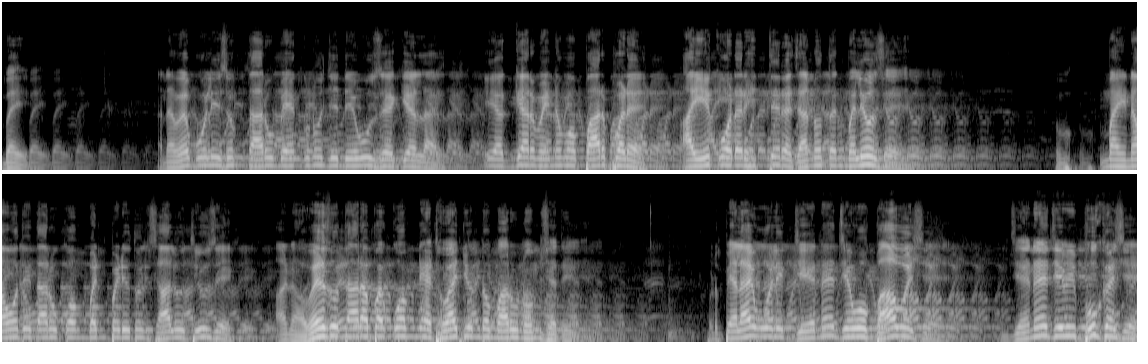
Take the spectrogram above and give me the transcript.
ભાઈ અને હવે બોલીશું કે તારું બેંકનું જે દેવું છે અગિયાર લાખ એ અગિયાર મહિનામાં પાર પડે. આ એક ઓર્ડર સિત્તેર હજાર નો તને મળ્યો છે? મહિનાઓથી તારું કોમ બંધ પડ્યું હતું ચાલુ થયું છે. અને હવે જો તારા પર કોમ ને અઠવાઈ ગયું તો મારું નામ છે તે. પણ પેલા બોલી જેને જેવો ભાવ હશે, જેને જેવી ભૂખ હશે,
